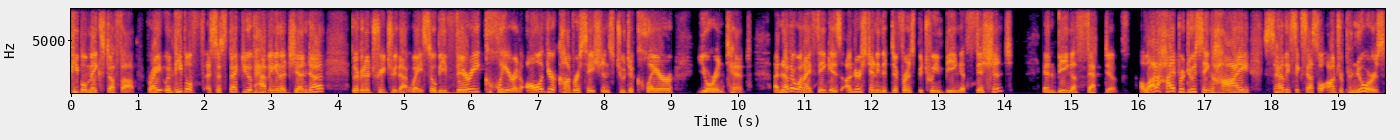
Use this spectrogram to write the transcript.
people make stuff up, right? When people f- suspect you of having an agenda, they're going to treat you that way. So be very clear in all of your conversations to declare your intent. Another one I think is understanding the difference between being efficient and being effective. A lot of high producing, high, highly successful entrepreneurs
